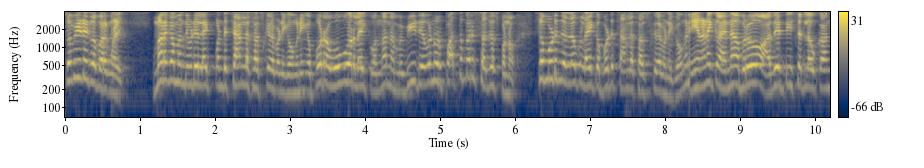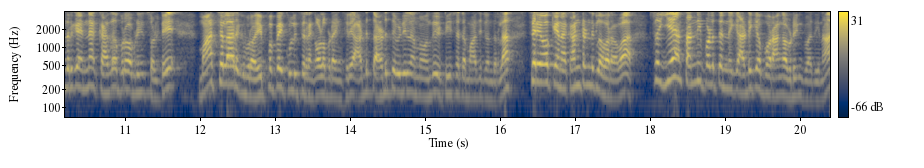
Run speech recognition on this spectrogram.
ஸோ வீடியோக்குள்ள பாருங்க மறக்காம இந்த வீடியோ லைக் பண்ணிட்டு சேனலை சப்ஸ்கிரைப் பண்ணிக்கோங்க. நீங்கள் போடுற ஒவ்வொரு லைக் வந்தால் நம்ம வீடியோவை ஒரு பத்து பேருக்கு சஜஸ்ட் பண்ணும். ஸோ முடிஞ்ச அளவுக்கு லைக்கை போட்டு சேனலை சப்ஸ்கிரைப் பண்ணிக்கோங்க. நீங்க நினைக்கலாம் என்ன ப்ரோ அதே டிஷர்ட்ல உட்காந்துருக்க என்ன கதை ப்ரோ அப்படின்னு சொல்லிட்டு மாச்சலாக இருக்கு ப்ரோ இப்போ போய் குளிச்சிடறேன் கவலைப்படாங்க சரி அடுத்த அடுத்த வீடியோ நம்ம வந்து டிஷர்ட்டை மாற்றிட்டு வந்துடலாம். சரி ஓகே நான் கண்டென்ட்டுக்குள்ள வரவா? ஸோ ஏன் தண்ணி பழத்தை இன்னைக்கு அடிக்க போறாங்க அப்படின்னு பார்த்தீங்கன்னா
